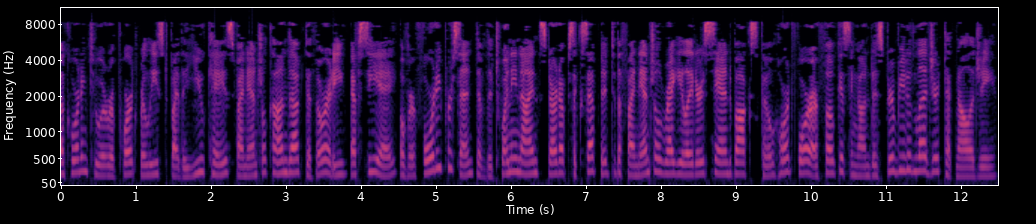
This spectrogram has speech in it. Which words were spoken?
According to a report released by the UK's Financial Conduct Authority FCA, over 40% of the 29 startups accepted to the financial regulator's sandbox cohort 4 are focusing on distributed ledger technology.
